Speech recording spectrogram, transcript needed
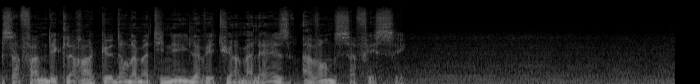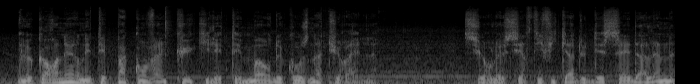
Sa femme déclara que dans la matinée, il avait eu un malaise avant de s'affaisser. Le coroner n'était pas convaincu qu'il était mort de cause naturelle. Sur le certificat de décès d'Allen,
